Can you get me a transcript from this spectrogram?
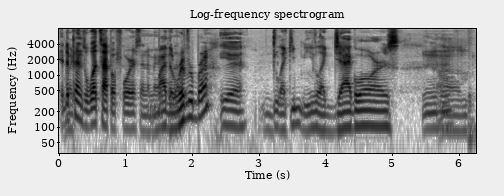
It depends what type of forest in America. by the though. river, bro, yeah. like you, you like jaguars, Mhm. um,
